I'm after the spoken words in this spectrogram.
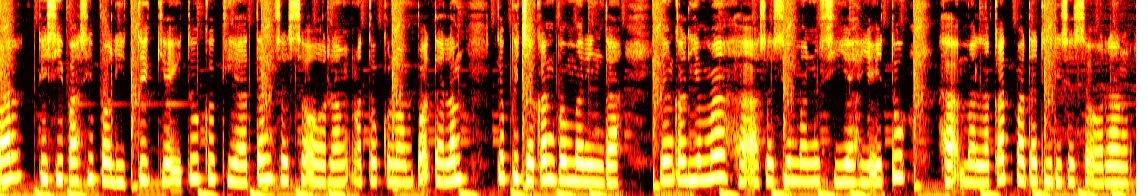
partisipasi politik, yaitu kegiatan seseorang atau kelompok dalam kebijakan pemerintah. Yang kelima, hak asasi manusia, yaitu hak melekat pada diri seseorang.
